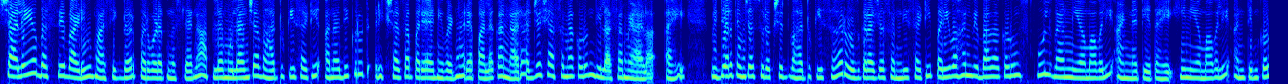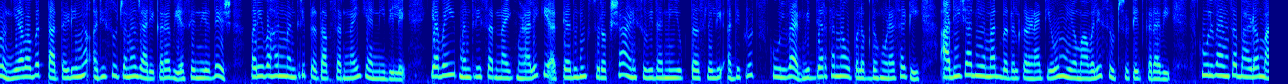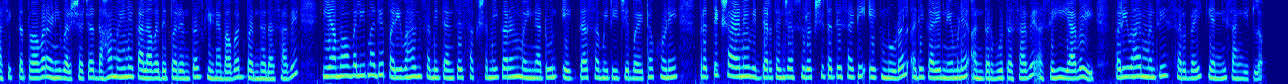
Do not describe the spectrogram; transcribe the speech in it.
शालेय बसचे वाढीव मासिक दर परवडत नसल्यानं आपल्या मुलांच्या वाहतुकीसाठी अनधिकृत रिक्षाचा पर्याय निवडणाऱ्या पालकांना राज्य शासनाकडून दिलासा मिळाला आहे. विद्यार्थ्यांच्या सुरक्षित वाहतुकीसह रोजगाराच्या संधीसाठी परिवहन विभागाकडून स्कूल व्हॅन नियमावली आणण्यात येत आहे. ही नियमावली अंतिम करून याबाबत तातडीनं अधिसूचना जारी करावी असे निर्देश परिवहन मंत्री प्रताप सरनाईक यांनी दिले. यावेळी मंत्री सरनाईक म्हणाले की अत्याधुनिक सुरक्षा आणि सुविधांनी युक्त असलेली अधिकृत स्कूल व्हॅन विद्यार्थ्यांना उपलब्ध होण्यासाठी आधीच्या नियमात बदल करण्यात येऊन नियमावली सुट सुटसुटीत करावी. स्कूल व्हॅनचं भाडं मासिक तत्वावर आणि वर्षाच्या दहा महिने कालावधीपर्यंतच घेण्याबाबत बंधन असावे. नियमावलीमध्ये परिवहन समित्यांचे सक्षमीकरण महिन्यातून एकदा समितीची बैठक होणे प्रत्येक शाळेने विद्यार्थ्यांच्या सुरक्षिततेसाठी एक नोडल अधिकारी नेमणे अंतर्भूत असावे असेही यावेळी परिवहन मंत्री सरनाईक यांनी सांगितलं.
